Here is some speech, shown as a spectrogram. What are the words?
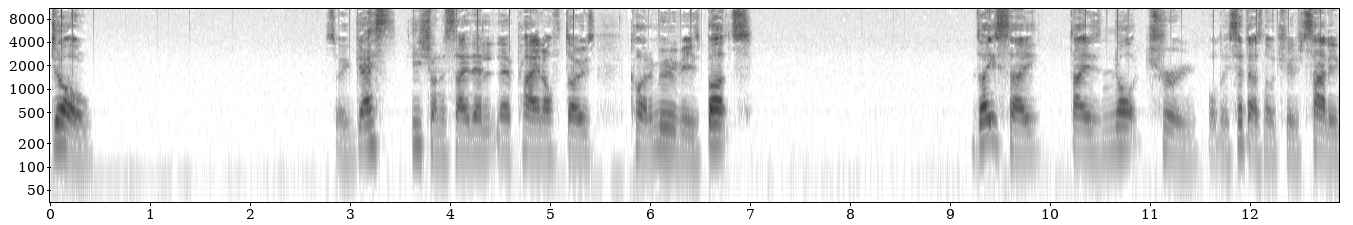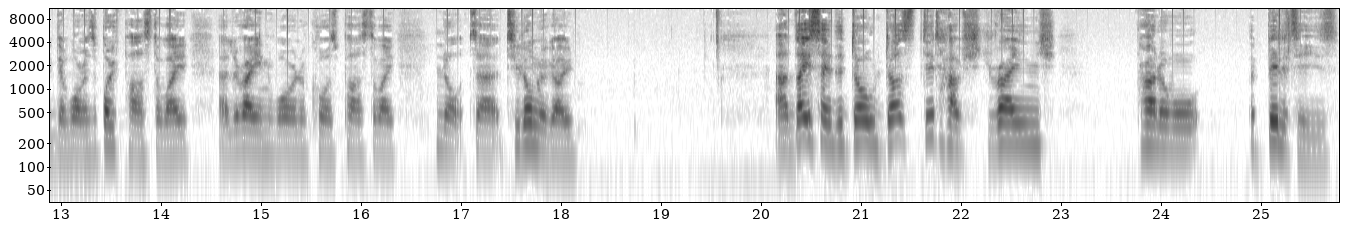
doll. So I guess he's trying to say they're, they're playing off those kind of movies, but they say that is not true. Well, they said that's not true. Sadly, the Warrens both passed away. Uh, Lorraine Warren, of course, passed away not uh, too long ago. And they say the doll does did have strange paranormal abilities.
